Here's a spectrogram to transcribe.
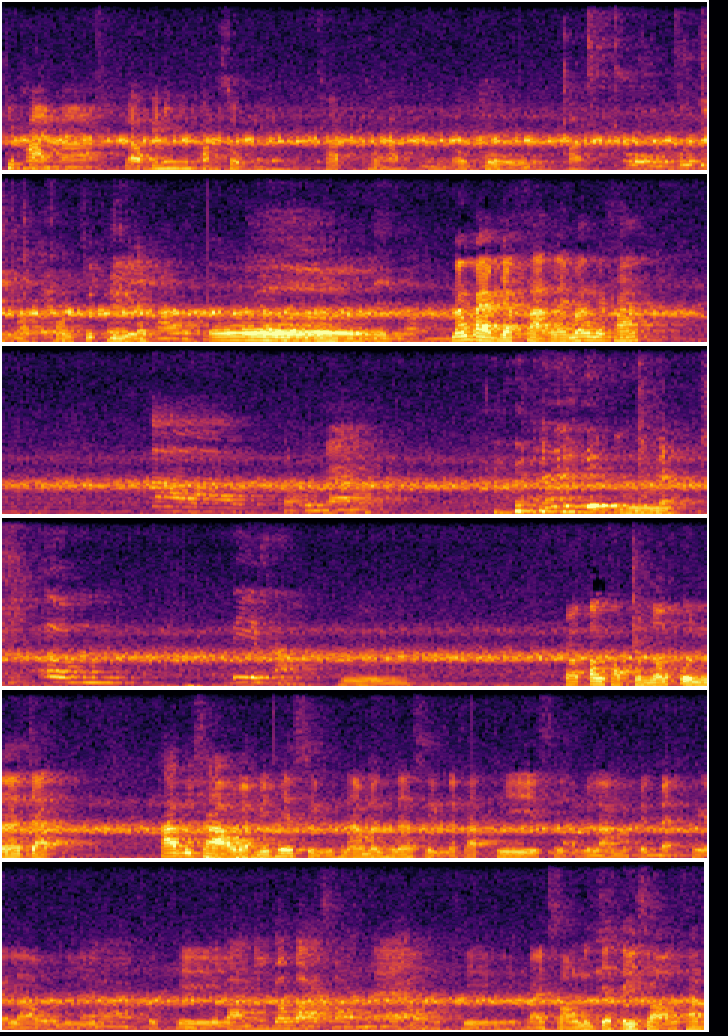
ที่ผ่านมาเราไม่ได้มีความสุขเลยครับคครัรับบโอ้โหครับโอ้พูดดีบอกเอ้ยความคิดดีนะเอาเออนางแบบอยากฝากอะไรมั่งไหมคะ เอ่อ ฝากผลงานนะ อืม เอิ่มดีค่ะ อืมก็ต้องขอบคุณน้องปุณนะจากภาควิชาออกแบบนิเทศศิลป์คณะมัณฑนศิลป์นะครับ ที่สละเวลามาเป็นแบบให้กับเราวันนี้โอเค เวลานี้ก็บ่ายสองแล้ว โอเคบ่ายสองหรือจะตีสองครับ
